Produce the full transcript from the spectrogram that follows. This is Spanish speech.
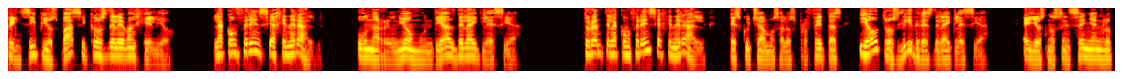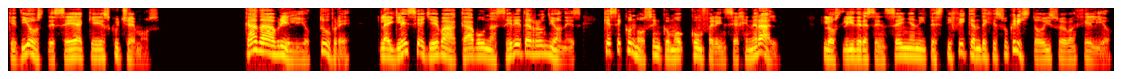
Principios básicos del Evangelio. La Conferencia General. Una reunión mundial de la Iglesia. Durante la Conferencia General, escuchamos a los profetas y a otros líderes de la Iglesia. Ellos nos enseñan lo que Dios desea que escuchemos. Cada abril y octubre, la Iglesia lleva a cabo una serie de reuniones que se conocen como Conferencia General. Los líderes enseñan y testifican de Jesucristo y su Evangelio.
